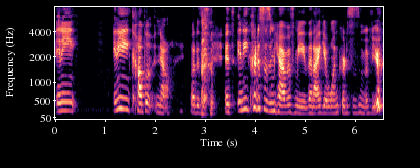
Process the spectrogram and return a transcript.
any any compliment. No, what is it? It's any criticism you have of me, then I get one criticism of you.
